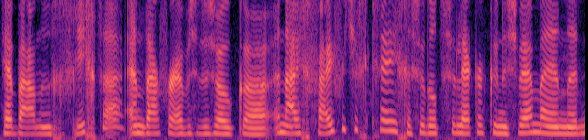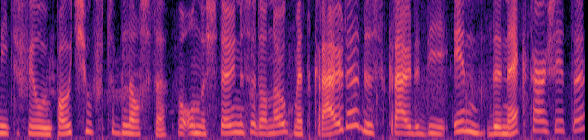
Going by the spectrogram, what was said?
hebben aan hun gewrichten. En daarvoor hebben ze dus ook eh, een eigen vijvertje gekregen. Zodat ze lekker kunnen zwemmen en niet te veel hun pootjes hoeven te belasten. We ondersteunen ze dan ook met kruiden. Dus kruiden die in de nectar zitten,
